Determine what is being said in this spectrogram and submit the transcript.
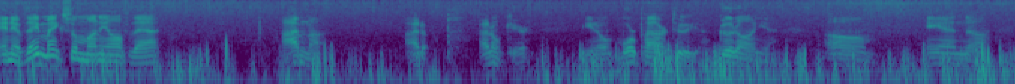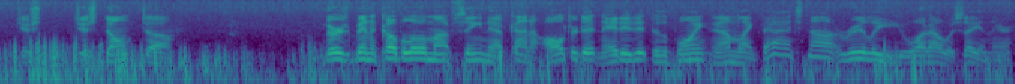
And if they make some money off that, I'm not. I don't. I don't care. You know, more power to you. Good on you. Um, and uh, just just don't. Uh, there's been a couple of them I've seen that have kind of altered it and edited it to the point, and I'm like, that's not really what I was saying there.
